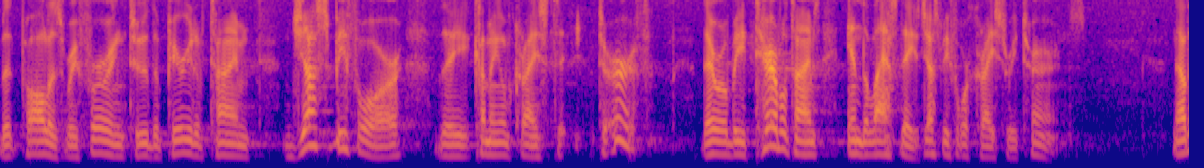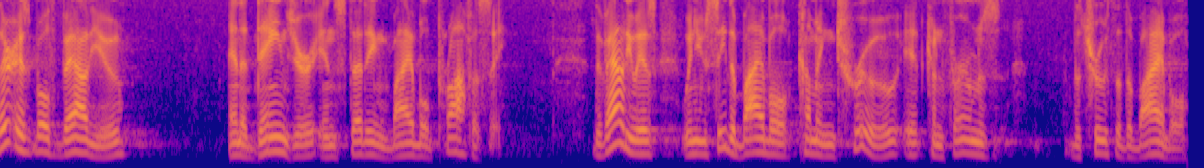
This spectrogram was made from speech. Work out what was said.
that Paul is referring to the period of time just before the coming of Christ to, to earth. There will be terrible times in the last days, just before Christ returns. Now, there is both value and a danger in studying Bible prophecy. The value is when you see the Bible coming true, it confirms the truth of the Bible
